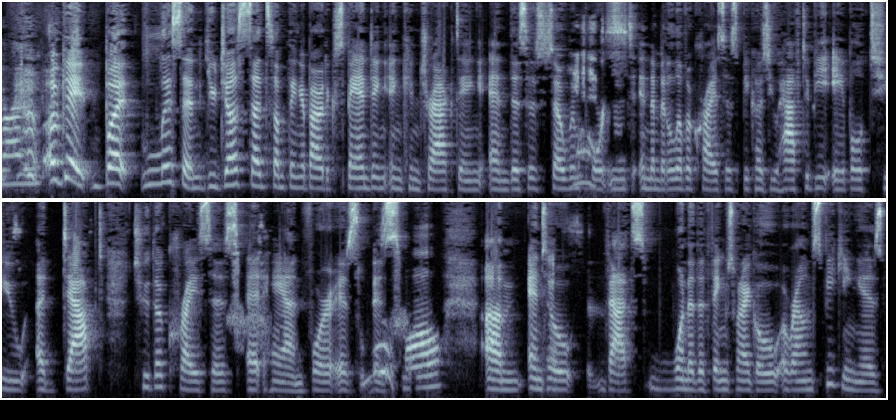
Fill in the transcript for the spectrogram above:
Right. Okay, but listen, you just said something about expanding and contracting, and this is so important Yes. in the middle of a crisis because you have to be able to adapt to the crisis at hand for as, small. Um, and so that's one of the things when I go around speaking is,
